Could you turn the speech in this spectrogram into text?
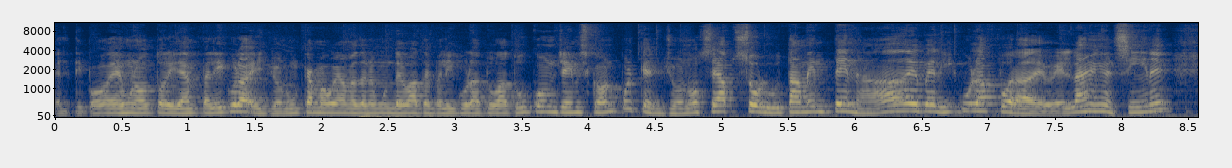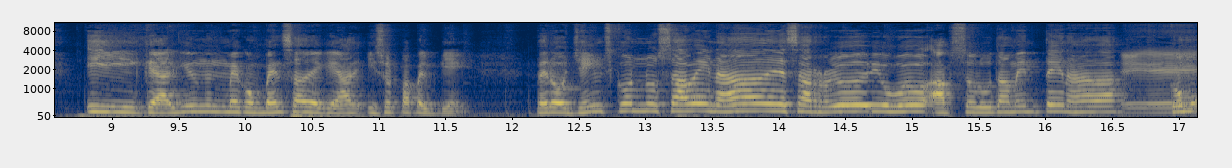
El tipo es una autoridad en película y yo nunca me voy a meter en un debate película tú a tú con James Gunn porque yo no sé absolutamente nada de películas fuera de verlas en el cine y que alguien me convenza de que hizo el papel bien. Pero James Gunn no sabe nada de desarrollo de videojuegos, absolutamente nada. Eh, ¿Cómo?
